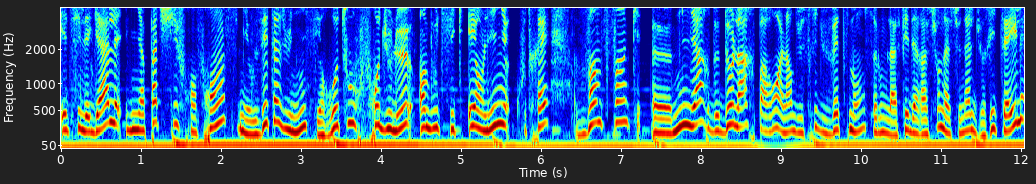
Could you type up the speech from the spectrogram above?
est illégale. Il n'y a pas de chiffre en France, mais aux États-Unis, ces retours frauduleux en boutique et en ligne coûteraient 25 euh, milliards de dollars par an à l'industrie du vêtement, selon la Fédération nationale du retail.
